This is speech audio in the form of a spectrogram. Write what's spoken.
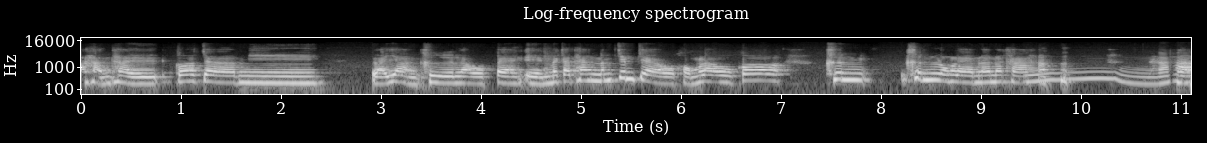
อาหารไทยก็จะมีหลายอย่างคือเราแปลงเองแม้กระทั่งน้ำจิ้มแจ่วของเราก็ขึ้นขึ้นโรงแรมแล้วนะคะอืมนะคะค่ะ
